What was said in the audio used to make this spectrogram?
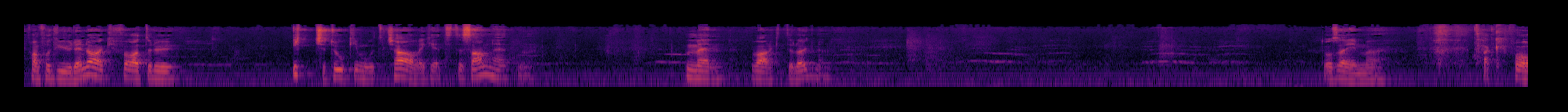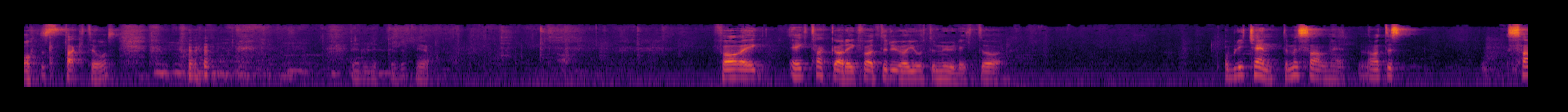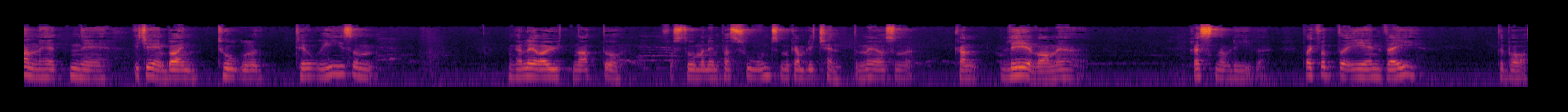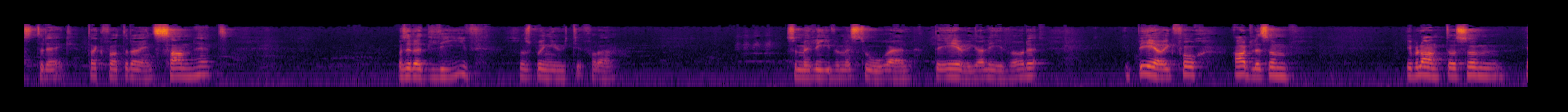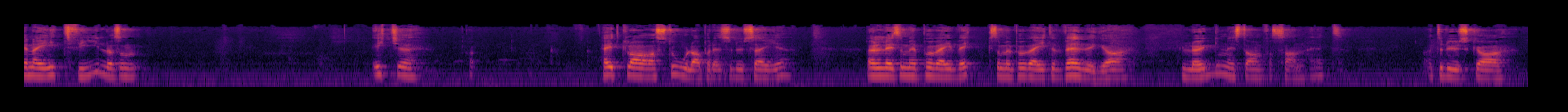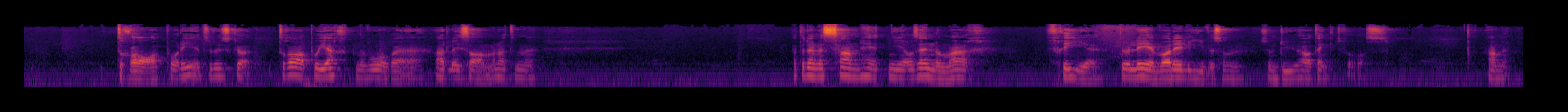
framfor Gud en dag, for at du ikke tok imot kjærlighet til sannheten, men valgte løgnen. Da sier vi takk for oss. Takk til oss. Ja. Far, jeg, jeg takker deg for at du har gjort det mulig å, å bli kjent med sannheten, og at det, sannheten er ikke bare en teori som man kan lære utenat forstå, men en person som vi kan bli kjent med, og som vi kan leve med resten av livet. Takk for at det er en vei tilbake til deg. Takk for at det er en sannhet, og så er det et liv som springer ut ifra den som er livet med store L, det evige livet. Og det ber jeg for alle som iblant oss som er i tvil, og som ikke helt klare å stole på det som du sier. Eller de som er på vei vekk, som er på vei til å velge løgn i stedet for sannhet. At du skal dra på dem, at du skal dra på hjertene våre alle sammen. At vi at denne sannheten gir oss enda mer frie til å leve det livet som, som du har tenkt for oss. Amen.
